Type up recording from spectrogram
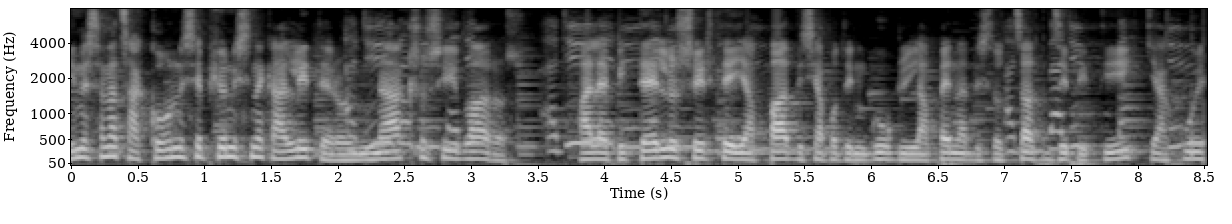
Είναι σαν να τσακώνεσαι ποιον είναι καλύτερο, η Νάξος ή η Βάρος. Αλλά επιτέλους ήρθε η απάντηση από την Google απέναντι στο chat GPT και ακούει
